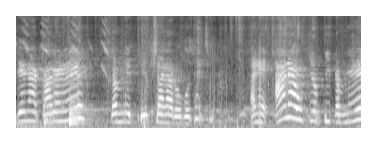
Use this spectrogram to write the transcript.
જેના કારણે તમને ફેફસાના રોગો થાય છે. અને આના ઉપયોગથી તમને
